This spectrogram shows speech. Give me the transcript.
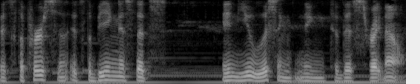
It's the person, it's the beingness that's in you listening to this right now.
